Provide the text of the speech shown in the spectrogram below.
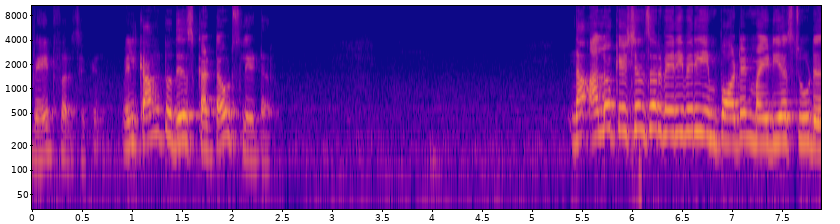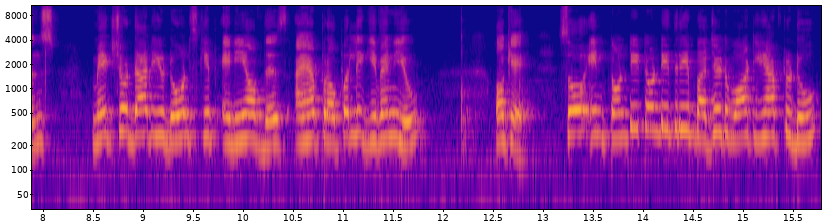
wait for a second. We'll come to this cutouts later. Now allocations are very very important my dear students. Make sure that you don't skip any of this. I have properly given you. Okay. So in 2023 budget what you have to do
